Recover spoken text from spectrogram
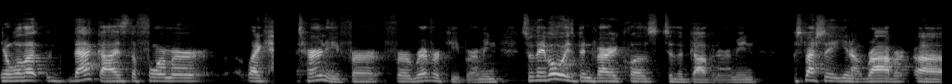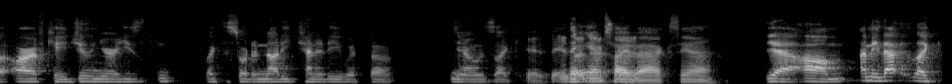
you know well that, that guy's the former like attorney for for riverkeeper i mean so they've always been very close to the governor i mean especially you know robert uh, rfk jr he's like the sort of nutty kennedy with the you know it's like Yeah, the the anti-vax guy. anti-vax, yeah. yeah um i mean that like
